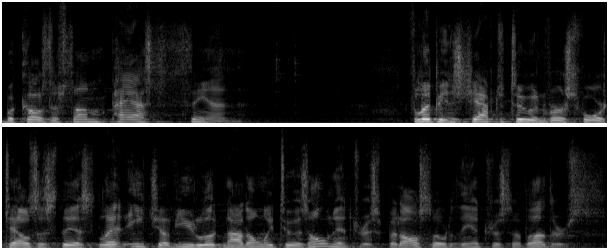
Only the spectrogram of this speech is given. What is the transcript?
because of some past sin. Philippians chapter 2 and verse 4 tells us this Let each of you look not only to his own interests, but also to the interests of others.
